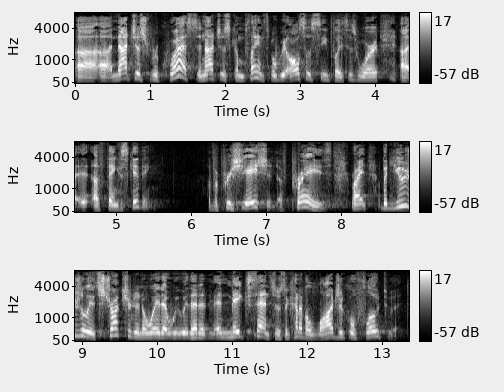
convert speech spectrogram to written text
uh, uh not just requests and not just complaints, but we also see places where uh, of thanksgiving. Of appreciation, of praise, right? But usually it's structured in a way that, we, that it, it makes sense. There's a kind of a logical flow to it.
